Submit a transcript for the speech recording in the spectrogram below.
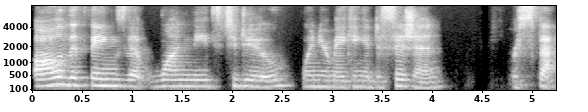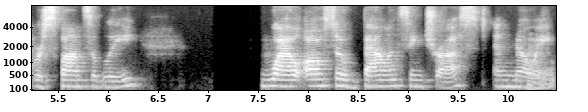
all of the things that one needs to do when you're making a decision respect responsibly while also balancing trust and knowing.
